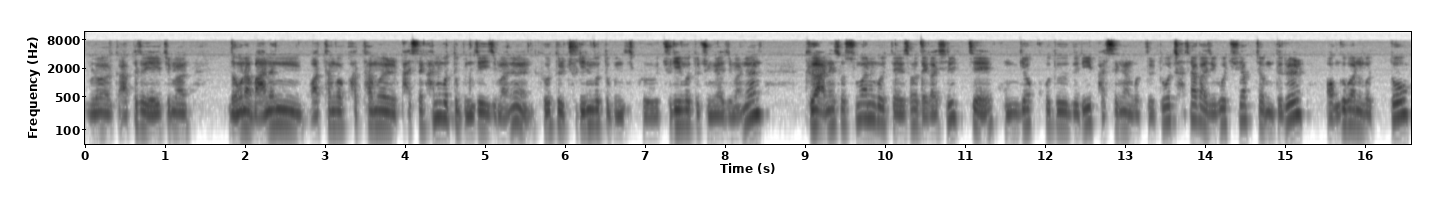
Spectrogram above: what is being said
물론 앞에서 얘기했지만 너무나 많은 와탐과 과탐을 발생하는 것도 문제이지만은 그것들을 줄이는 것도 문제, 그 줄이는 것도 중요하지만은 그 안에서 수많은 것에 대해서 내가 실제 공격 코드들이 발생한 것들도 찾아가지고 취약점들을 언급하는 것도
